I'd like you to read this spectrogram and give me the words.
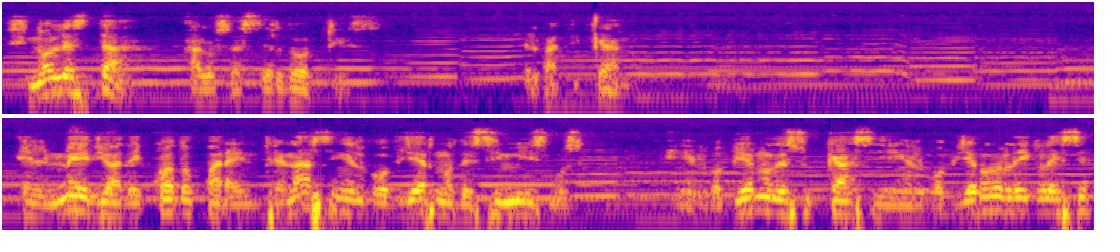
si no le está a los sacerdotes, el Vaticano, el medio adecuado para entrenarse en el gobierno de sí mismos, en el gobierno de su casa y en el gobierno de la iglesia,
